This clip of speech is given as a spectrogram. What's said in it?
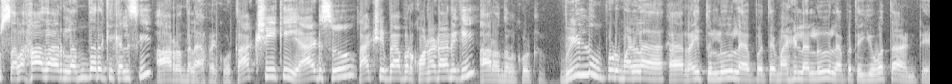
సలహాదారులందరికీ కలిసి ఆరు వందల యాభై కోట్లు. సాక్షికి యాడ్స్ సాక్షి పేపర్ కొనడానికి ఆరు వందల కోట్లు. వీళ్ళు ఇప్పుడు మళ్ళా రైతులు లేకపోతే మహిళలు లేకపోతే యువత అంటే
